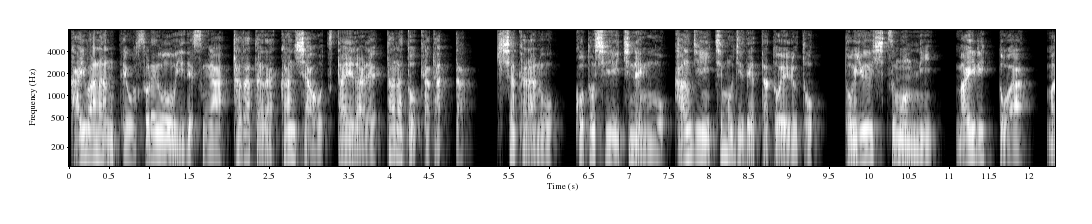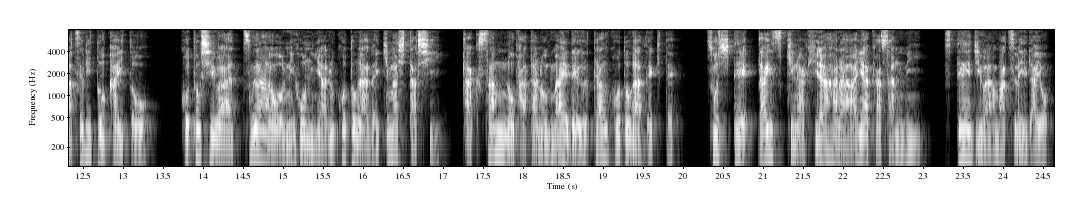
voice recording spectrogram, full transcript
会話なんて恐れ多いですが、ただただ感謝を伝えられたらと語った。記者からの今年1年を漢字1文字で例えると、という質問に、マイリットは、祭りと回答。今年はツアーを2本やることができましたし、たくさんの方の前で歌うことができて、そして大好きな平原綾香さんに、ステージは祭りだよ。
